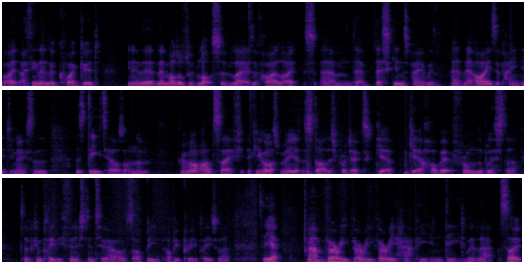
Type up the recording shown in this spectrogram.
but I, I think they look quite good. You know, they're, they're models with lots of layers of highlights. Um, their their skin's painted with, and their eyes are painted. You know, so there's details on them. And I'd say if, if you ask me at the start of this project, get a get a Hobbit from the blister to be completely finished in two hours, I'd be I'll be pretty pleased with that. So yeah, I'm very very very happy indeed with that. So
